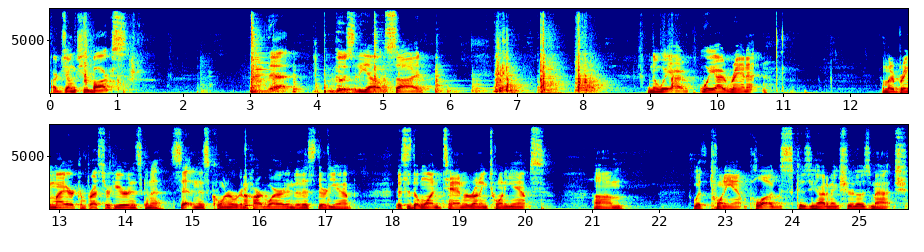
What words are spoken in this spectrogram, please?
our junction box that goes to the outside. And the way I way I ran it, I'm gonna bring my air compressor here and it's gonna set in this corner. We're gonna hardwire it into this 30 amp. This is the 110, we're running 20 amps um, with 20 amp plugs because you gotta make sure those match.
